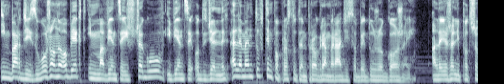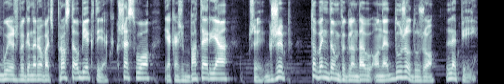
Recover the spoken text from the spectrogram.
Im bardziej złożony obiekt, im ma więcej szczegółów i więcej oddzielnych elementów, tym po prostu ten program radzi sobie dużo gorzej. Ale jeżeli potrzebujesz wygenerować proste obiekty jak krzesło, jakaś bateria czy grzyb, to będą wyglądały one dużo, dużo lepiej.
